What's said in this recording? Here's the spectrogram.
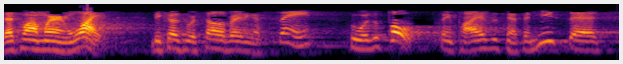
That's why I'm wearing white, because we're celebrating a saint who was a pope, St. Pius X. And he said,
